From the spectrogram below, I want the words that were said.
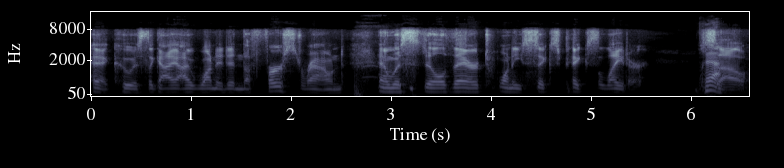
pick, who is the guy I wanted in the first round and was still there 26 picks later. Yeah. So,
